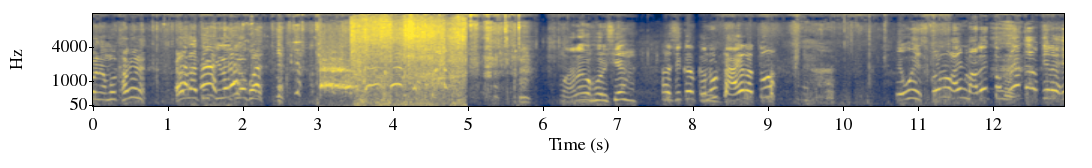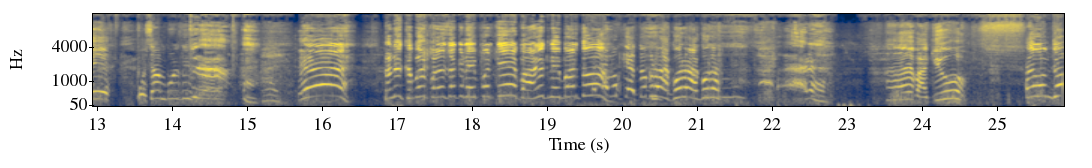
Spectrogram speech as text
પણ અમુક ખરું ને પહેલાથી કિલો કિલો ગોળ. મારા હોરસિયા આ શિકર કનું ટાયર હતું. એવું ઇસ્કોનું આઈને મારે તો બ્રેક આવતી નહીં ઓછામાં બોલતી. એ તને ખબર પડે છે કે નહીં પડતી? ભાડુક નહીં પાડતો? અમુક કહેતો કે આગોરો આગોરો હા વાગ્યું. આમ જો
